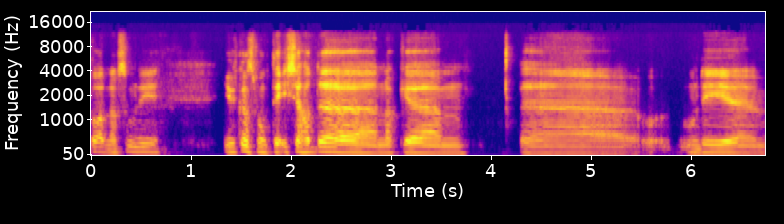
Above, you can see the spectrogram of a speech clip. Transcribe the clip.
var det noe som de i utgangspunktet ikke hadde noe Uh, om de uh,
